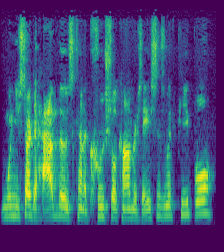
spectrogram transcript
when you start to have those kind of crucial conversations with people,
